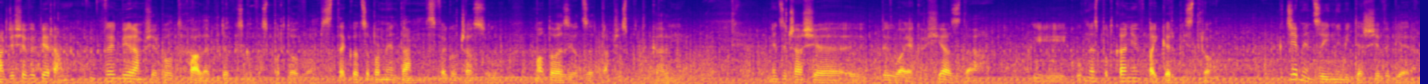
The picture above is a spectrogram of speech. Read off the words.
A gdzie się wybieram? Wybieram się pod halę widowiskowo-sportową. Z tego co pamiętam swego czasu Moto SJZ tam się spotykali. W międzyczasie y, była jakaś jazda i główne spotkanie w Biker Bistro, gdzie między innymi też się wybieram.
